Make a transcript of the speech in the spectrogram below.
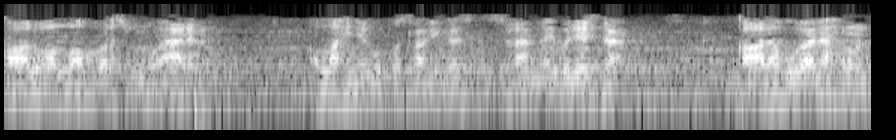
قالوا الله ورسوله أعلم. الله يقول فصلانك السلام لا يبل يسمع قال هو نهر.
